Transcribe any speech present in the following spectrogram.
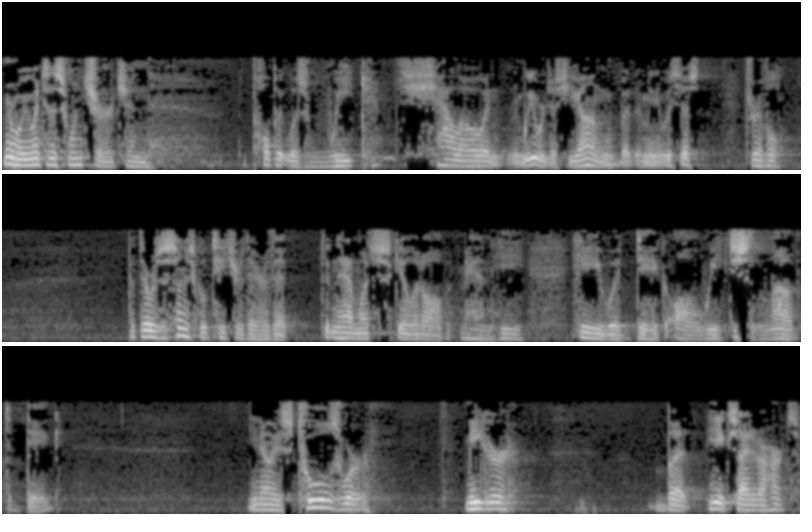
remember we went to this one church and the pulpit was weak, and shallow, and we were just young, but I mean, it was just drivel. But there was a Sunday school teacher there that didn't have much skill at all, but man, he he would dig all week, just loved to dig. You know, his tools were meager, but he excited our hearts.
